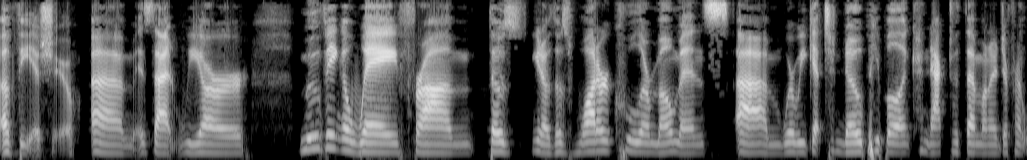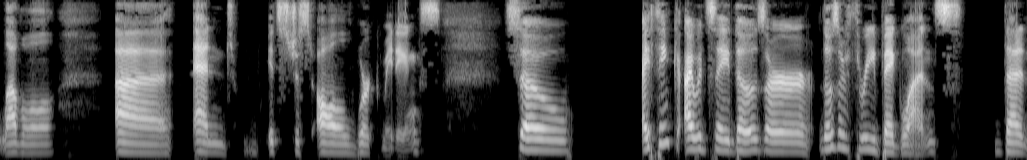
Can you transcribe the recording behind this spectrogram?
of the issue um, is that we are moving away from those you know those water cooler moments um, where we get to know people and connect with them on a different level uh, and it's just all work meetings. So i think i would say those are those are three big ones that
